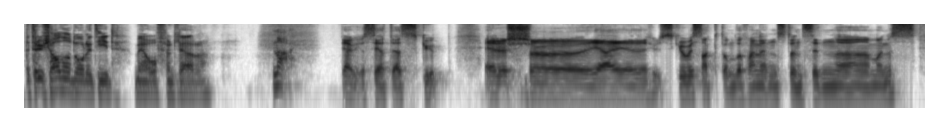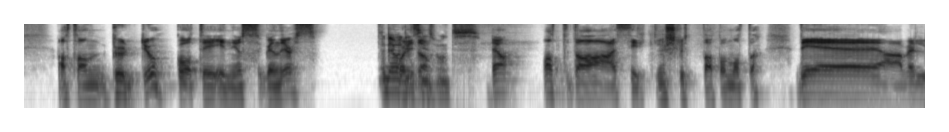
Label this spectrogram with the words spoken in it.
jeg tror ikke han har dårlig tid med å offentliggjøre det. Nei, jeg vil jo si at det er scoop. Ellers, øh, jeg husker jo vi snakket om det for en stund siden, øh, Magnus, at han burde jo gå til Inius Grendiers. Det var ditt liksom, synspunkt. Ja, at da er sirkelen slutta, på en måte. Det er vel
